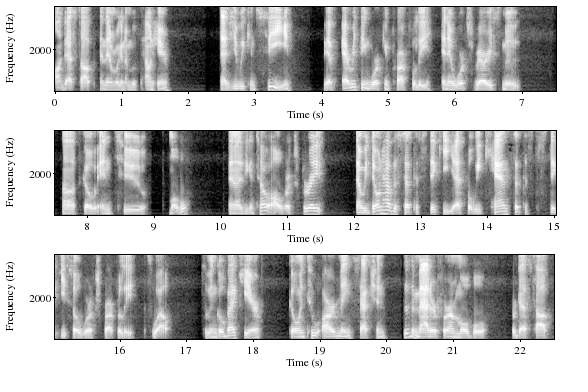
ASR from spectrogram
on desktop and then we're going to move down here. As you we can see, we have everything working properly and it works very smooth. Now let's go into mobile. And as you can tell, all works great. Now we don't have the set to sticky yet, but we can set this to sticky so it works properly as well. So we can go back here, go into our main section. Doesn't matter for our mobile or desktop.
